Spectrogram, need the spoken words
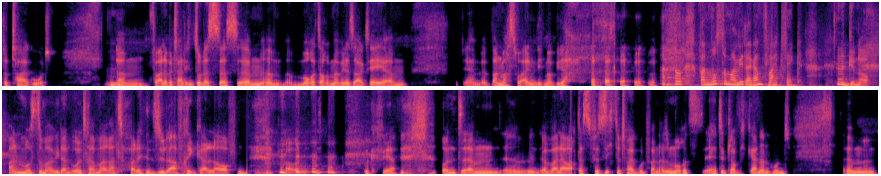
total gut. Mhm. Ähm, für alle Beteiligten. So, dass, dass ähm, ähm, Moritz auch immer wieder sagt, hey, ähm, ähm, wann machst du eigentlich mal wieder? wann musst du mal wieder ganz weit weg? genau, wann musst du mal wieder einen Ultramarathon in Südafrika laufen? Genau, ungefähr. Und ähm, äh, weil er auch das für sich total gut fand. Also Moritz hätte, glaube ich, gerne einen Hund. Ähm,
